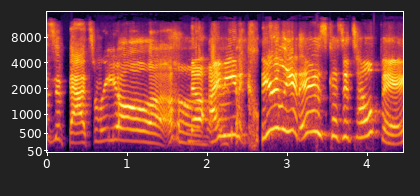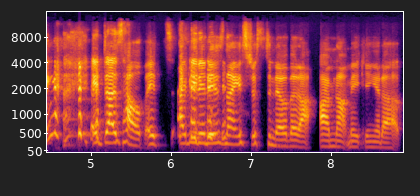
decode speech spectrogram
As if that's real. Um, no, I mean, clearly it is because it's helping. it does help. It's, I mean, it is nice just to know that I, I'm not making it up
